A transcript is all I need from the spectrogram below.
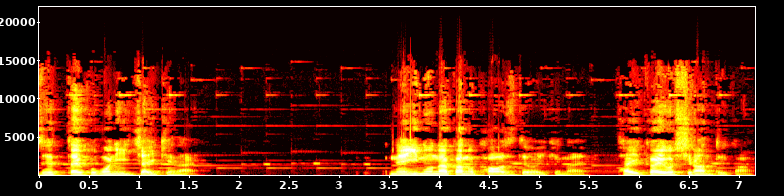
絶対ここにいちゃいけない。ね、胃の中の蛙ではいけない。大会を知らんといかん。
